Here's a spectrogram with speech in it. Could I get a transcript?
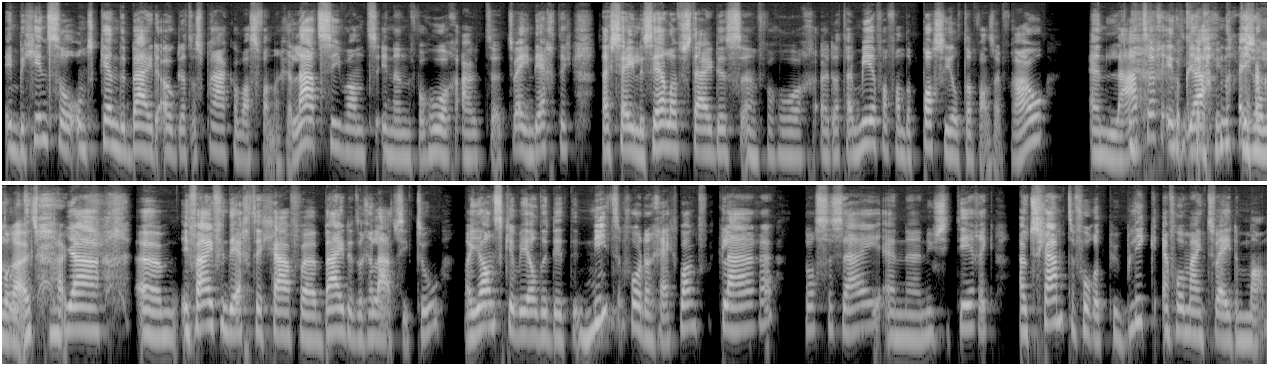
in beginsel ontkenden beiden ook dat er sprake was van een relatie. Want in een verhoor uit eh, 32 zei Zelen zelfs tijdens een verhoor eh, dat hij meer van Van der Pas hield dan van zijn vrouw. En later, in, ja, nou ja, bijzondere goed. uitspraak. Ja, ehm, in 35 gaven beide de relatie toe. Maar Janske wilde dit niet voor de rechtbank verklaren, zoals ze zei. En eh, nu citeer ik, uit schaamte voor het publiek en voor mijn tweede man.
